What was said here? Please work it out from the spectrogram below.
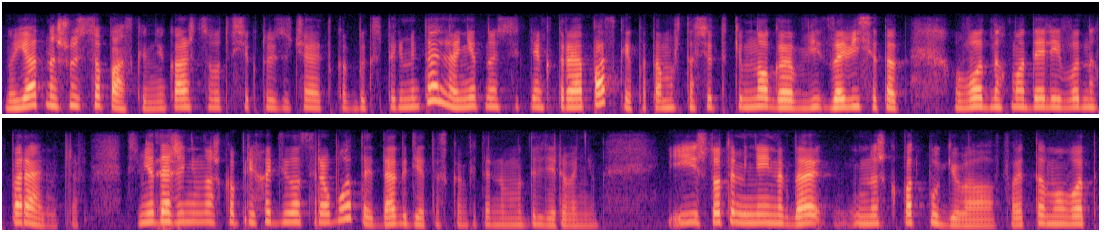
но я отношусь с опаской. Мне кажется, вот все, кто изучает как бы экспериментально, они относятся к некоторой опаской, потому что все-таки много зависит от вводных моделей и вводных параметров. мне даже немножко приходилось работать, да, где-то с компьютерным моделированием, и что-то меня иногда немножко подпугивало. Поэтому вот,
